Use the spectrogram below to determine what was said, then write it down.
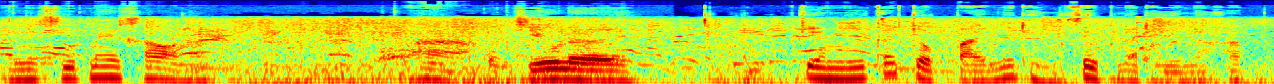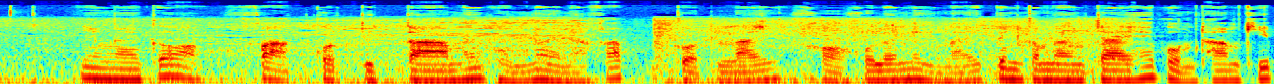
อันนี้คลิปไม่เข้านะ อ่าผมคิ้วเลย เกมนี้ก็จบไปไม่ถึง 10 นาทีนะครับ ยังไงก็ฝากกดติดตามให้ผมหน่อยนะครับ กดไลค์ขอคนละหนึ่งไลค์เป็นกำลังใจให้ผมทำคลิป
